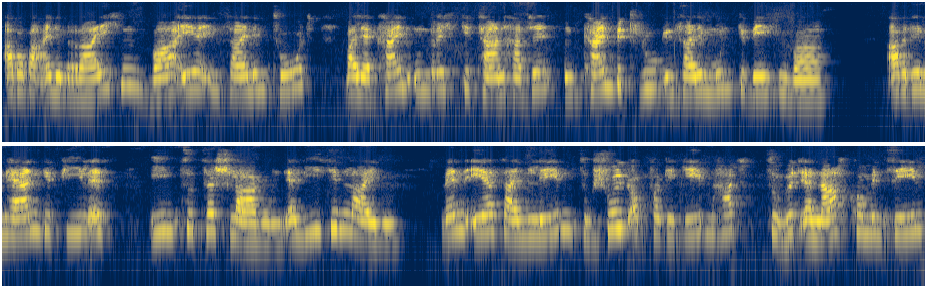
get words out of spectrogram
aber bei einem Reichen war er in seinem Tod, weil er kein Unrecht getan hatte und kein Betrug in seinem Mund gewesen war. Aber dem Herrn gefiel es, ihn zu zerschlagen. Er ließ ihn leiden. Wenn er sein Leben zum Schuldopfer gegeben hat, so wird er Nachkommen sehen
